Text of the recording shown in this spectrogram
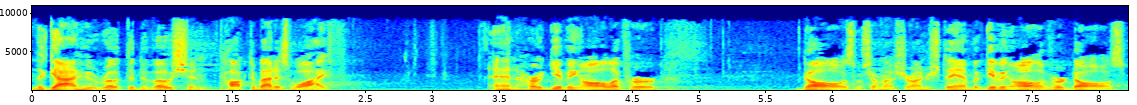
the guy who wrote the devotion talked about his wife and her giving all of her dolls, which I'm not sure I understand, but giving all of her dolls,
